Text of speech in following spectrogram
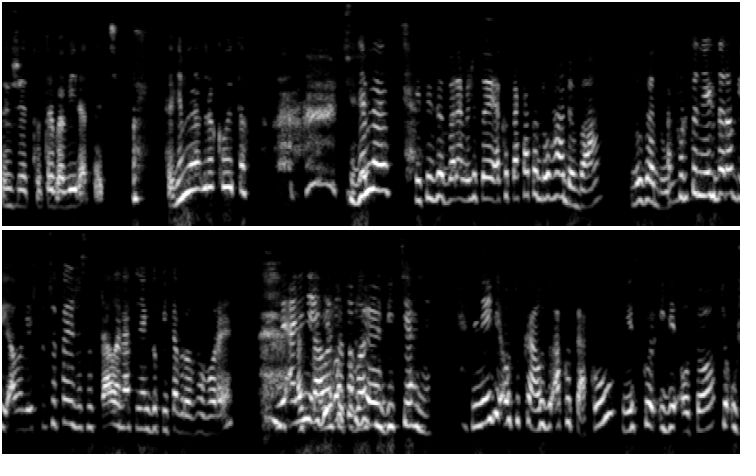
takže to treba vyrátať. 17 rokov je to? 17. Keď si zoberieme, že to je ako takáto dlhá doba dozadu. A furt to niekto robí, ale vieš, prečo to je, že sa stále na to niekto pýta v rozhovore? Ne, ani a stále sa to, to vlastne že... vyťahne nejde o tú kauzu ako takú, neskôr ide o to, čo už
